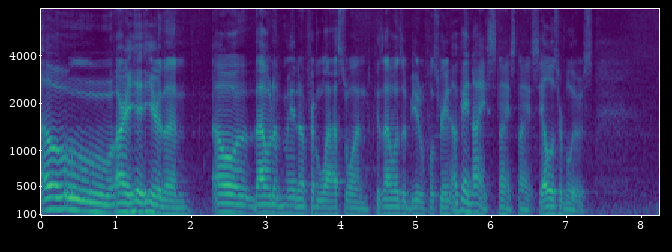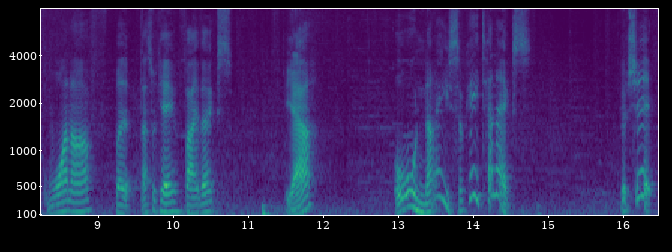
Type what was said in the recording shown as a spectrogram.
oh, alright, hit here then. Oh, that would have made up for the last one, because that was a beautiful screen. Okay, nice, nice, nice. Yellows or blues. One off, but that's okay. 5x. Yeah? Oh, nice. Okay, 10x. Good shit.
